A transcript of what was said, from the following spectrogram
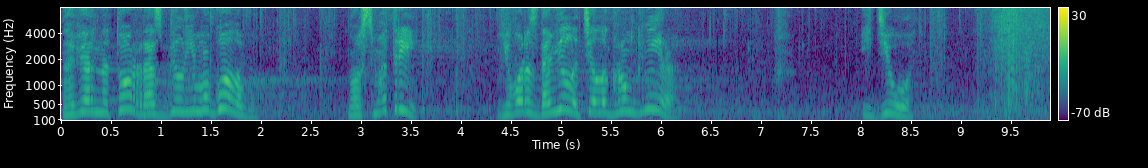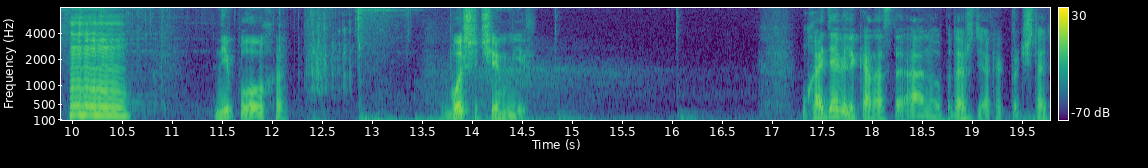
наверное, Тор разбил ему голову. Но смотри, его раздавило тело Грумгнира. Идиот. Неплохо. Больше, чем миф. Уходя, великан оста... А, ну подожди, а как прочитать?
